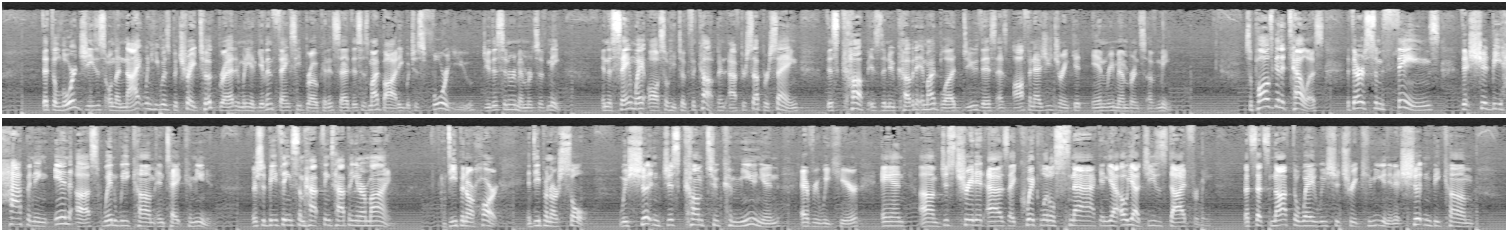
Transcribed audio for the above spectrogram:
That the Lord Jesus, on the night when he was betrayed, took bread, and when he had given thanks, he broke it and said, This is my body, which is for you. Do this in remembrance of me. In the same way, also, he took the cup and after supper, saying, This cup is the new covenant in my blood. Do this as often as you drink it in remembrance of me. So, Paul's going to tell us that there are some things that should be happening in us when we come and take communion. There should be things, some ha- things happening in our mind, deep in our heart, and deep in our soul. We shouldn't just come to communion every week here and um, just treat it as a quick little snack and yeah, oh yeah, Jesus died for me. That's, that's not the way we should treat communion. It shouldn't become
